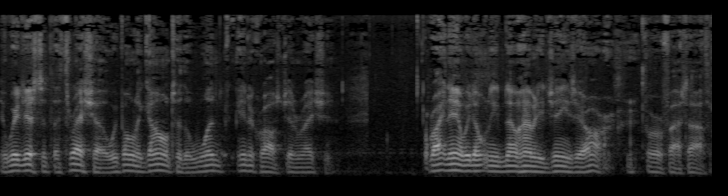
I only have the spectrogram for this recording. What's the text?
And we're just at the threshold. We've only gone to the one intercross generation. Right now, we don't even know how many genes there are for Phytophthora.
